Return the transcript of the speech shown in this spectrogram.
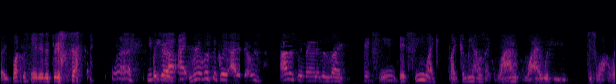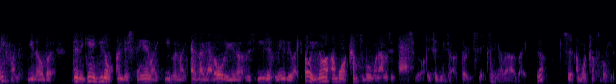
say fuck the state industry. well, you, because you, I, realistically, I did. There was honestly, man, it was like it seemed. It seemed like like to me, I was like, why? Why would he just walk away from it? You know, but then again, you don't understand. Like even like as I got older, you know, it was easier for me to be like, oh, you know, what? I'm more comfortable when I was in Asheville. It took me until I was 36. You know, but I was like, you know, shit, I'm more comfortable here.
